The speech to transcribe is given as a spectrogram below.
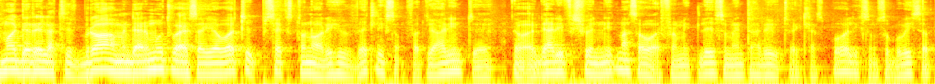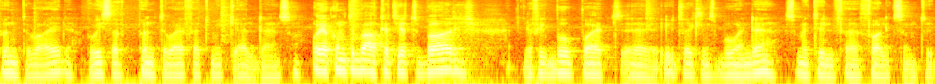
mådde relativt bra. Men däremot var jag så här, jag var typ 16 år i huvudet liksom. För att jag hade inte... Det, hade ju försvunnit massa år från mitt liv som jag inte hade utvecklats på liksom. Så på vissa punkter var jag det. På vissa punkter var jag fett mycket äldre än så. Och jag kom tillbaka till Göteborg. Jag fick bo på ett eh, utvecklingsboende som är till för folk som typ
